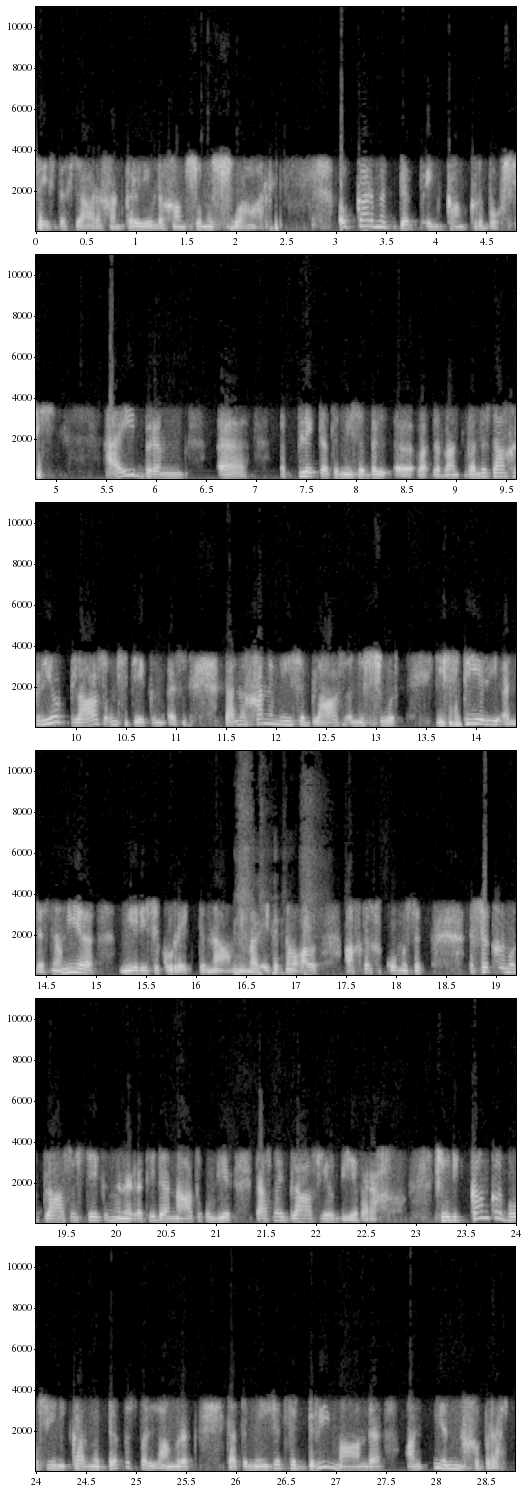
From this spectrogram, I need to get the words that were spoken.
60 jaar gaan kry jou liggaam sommer swaar. OK, karmedip en kankerbossie. Hy bring 'n uh, 'n plek dat mense uh, want want as daar gereeld blaasontsteking is, dan gaan mense blaas in 'n soort hysterie in. Dis nou nie 'n mediese korrekte naam nie, maar ek het nou al agtergekom as ek sukkel met blaasontsteking en 'n rukkie daarna toe kom weer, dan's my blaas heel bewerig. So die kankerbossie en die karmedip is belangrik dat 'n mens dit vir 3 maande aan een gebruik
